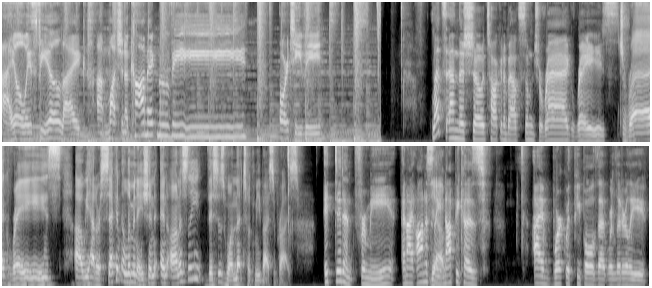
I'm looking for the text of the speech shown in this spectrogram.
I always feel like I'm watching a comic movie or TV. Let's end this show talking about some drag race. Drag race. Uh, we had our second elimination, and honestly, this is one that took me by surprise. It didn't for me. And I honestly, Yeah. not because I work with people that were literally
